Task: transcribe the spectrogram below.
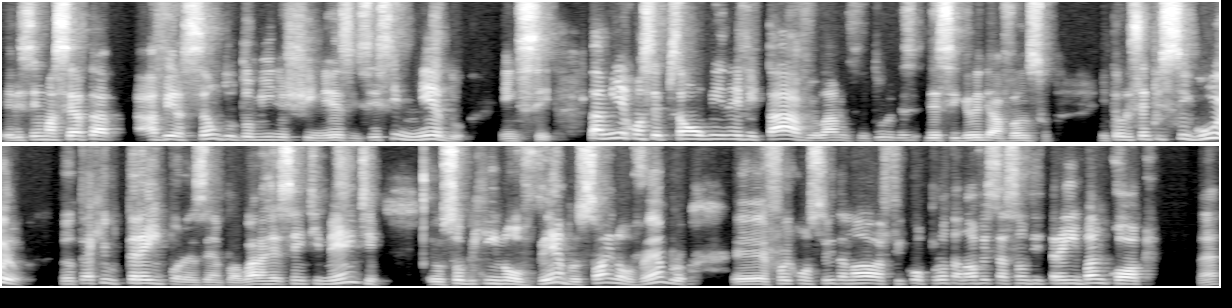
eles têm uma certa aversão do domínio chinês em si, esse medo em si. Na minha concepção, algo inevitável lá no futuro desse, desse grande avanço. Então eles sempre seguram tanto é que o trem, por exemplo, agora recentemente, eu soube que em novembro, só em novembro, eh, foi construída nova, ficou pronta a nova estação de trem em Bangkok. Né?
